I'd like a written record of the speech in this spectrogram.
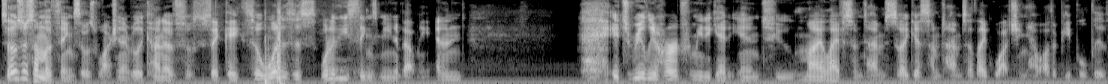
So those are some of the things I was watching that really kind of was like, okay, so what is this? What do these things mean about me? And it's really hard for me to get into my life sometimes. So I guess sometimes I like watching how other people live,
